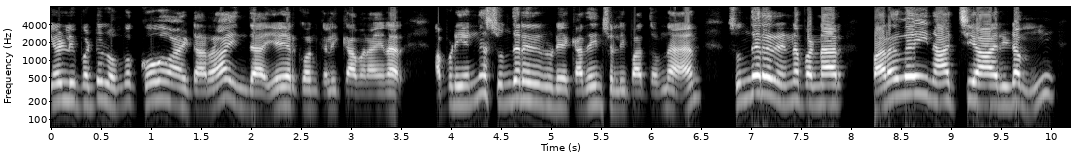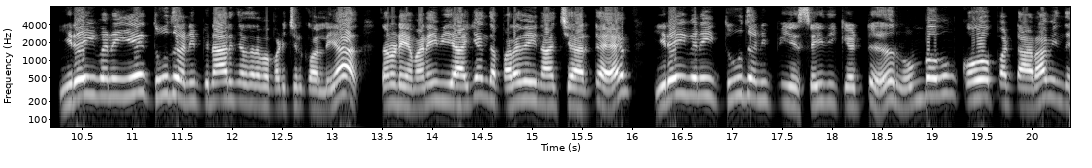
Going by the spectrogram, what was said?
கேள்விப்பட்டு ரொம்ப கோபம் ஆயிட்டாரா இந்த ஏயர்கோன் கலிக்காம நாயனார் அப்படி என்ன சுந்தரனுடைய கதைன்னு சொல்லி பார்த்தோம்னா சுந்தரர் என்ன பண்ணார்? பறவை நாச்சியாரிடம் இறைவனையே தூது அனுப்பினாருங்கிறத நம்ம படிச்சிருக்கோம் இல்லையா? தன்னுடைய மனைவியாகி அந்த பறவை நாச்சியார்கிட்ட இறைவனை தூது அனுப்பிய செய்தி கேட்டு ரொம்பவும் கோவப்பட்டாராம் இந்த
